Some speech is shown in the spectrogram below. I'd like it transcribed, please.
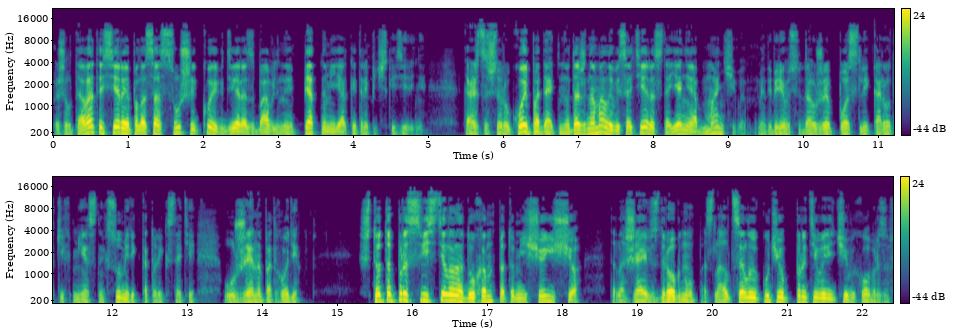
Желтовато-серая полоса суши, кое-где разбавленная пятнами яркой тропической зелени. Кажется, что рукой подать, но даже на малой высоте расстояние обманчиво. Мы доберемся сюда уже после коротких местных сумерек, которые, кстати, уже на подходе. Что-то просвистело над ухом, потом еще и еще. Талашай вздрогнул, послал целую кучу противоречивых образов.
